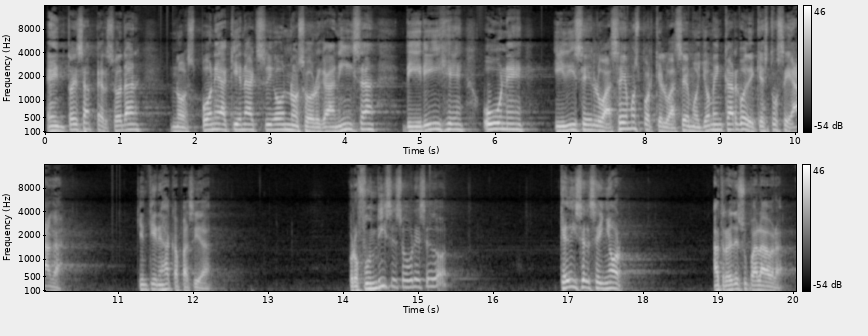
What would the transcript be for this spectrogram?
Entonces esa persona nos pone aquí en acción, nos organiza, dirige, une y dice, lo hacemos porque lo hacemos. Yo me encargo de que esto se haga. ¿Quién tiene esa capacidad? Profundice sobre ese don. ¿Qué dice el Señor a través de su palabra?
